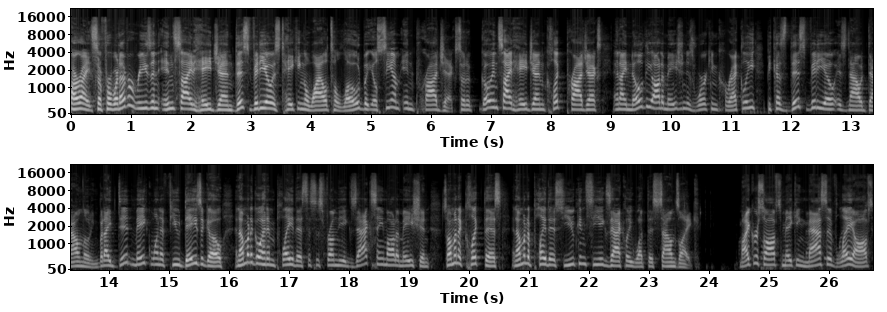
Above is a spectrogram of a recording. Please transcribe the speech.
All right, so for whatever reason inside HeyGen, this video is taking a while to load, but you'll see I'm in projects. So to go inside HeyGen, click projects, and I know the automation is working correctly because this video is now downloading. But I did make one a few days ago, and I'm gonna go ahead and play this. This is from the exact same automation. So I'm gonna click this, and I'm gonna play this so you can see exactly what this sounds like. Microsoft's making massive layoffs,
